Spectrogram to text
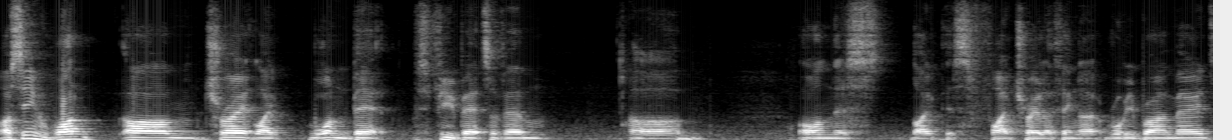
I've seen one um train like one bit, a few bits of him, um, on this like this fight trailer thing that Robbie Bryan made.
